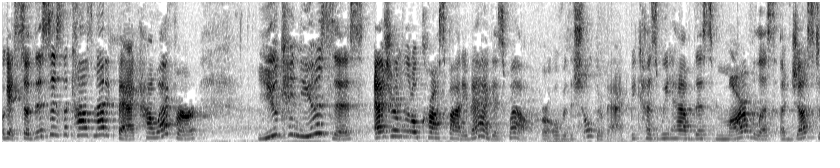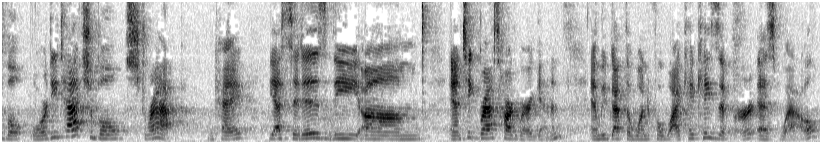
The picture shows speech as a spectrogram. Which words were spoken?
Okay, so this is the cosmetic bag. However, you can use this as your little crossbody bag as well, or over the shoulder bag, because we have this marvelous adjustable or detachable strap, okay? Yes, it is the um, antique brass hardware again. And we've got the wonderful YKK zipper as well.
